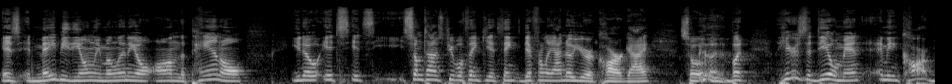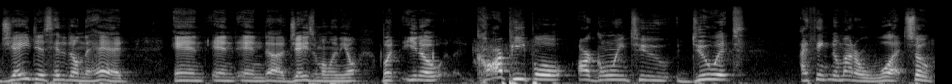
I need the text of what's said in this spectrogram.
is it may be the only millennial on the panel. You know, it's it's sometimes people think you think differently. I know you're a car guy, so uh, but here's the deal, man. I mean, car Jay just hit it on the head, and and and uh, Jay's a millennial, but you know, car people are going to do it. I think no matter what. So,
